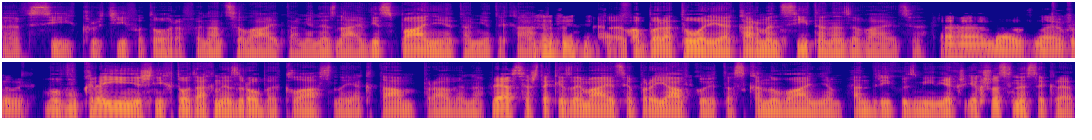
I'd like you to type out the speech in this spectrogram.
е, всі круті фотографи надсилають там, я не знаю, в Іспанію там є така е, лабораторія Кармен Сіта називається. Ага, да, знаю про них. В Україні ж ніхто так не зробить класно, як там, правильно. Де все ж таки займається проявкою та скануванням Андрій Кузьмін, якщо це не секрет.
